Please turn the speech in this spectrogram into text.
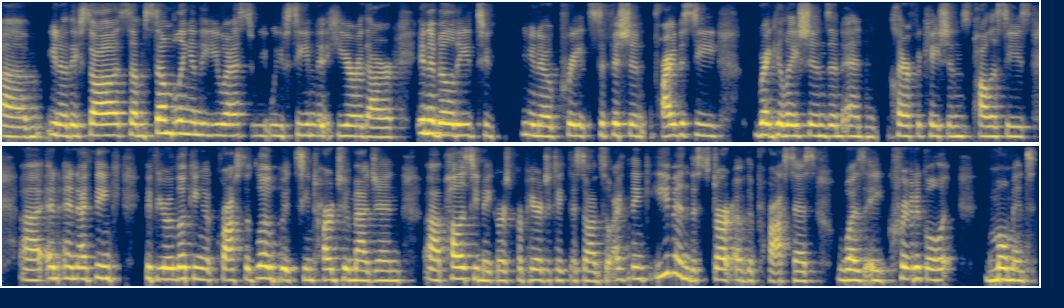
Um, you know, they saw some stumbling in the U.S. We, have seen it here. Our inability to, you know, create sufficient privacy regulations and, and clarifications policies uh, and and I think if you're looking across the globe it seemed hard to imagine uh, policymakers prepared to take this on so I think even the start of the process was a critical moment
